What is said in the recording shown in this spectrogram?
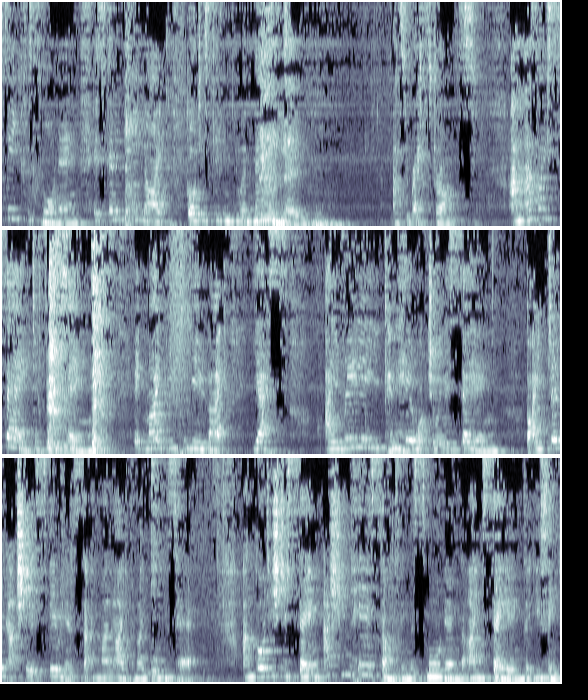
speak this morning, it's going to be like God is giving you a menu at a restaurant. And as I say different things, it might be for you like, yes, I really can hear what Joy is saying, but I don't actually experience that in my life and I want it. And God is just saying, as you hear something this morning that I'm saying that you think,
